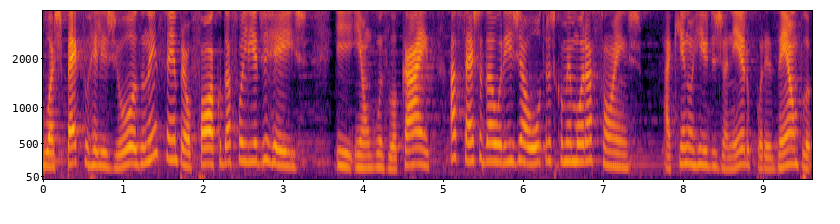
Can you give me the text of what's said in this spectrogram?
O aspecto religioso nem sempre é o foco da Folia de Reis e, em alguns locais, a festa dá origem a outras comemorações. Aqui no Rio de Janeiro, por exemplo,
